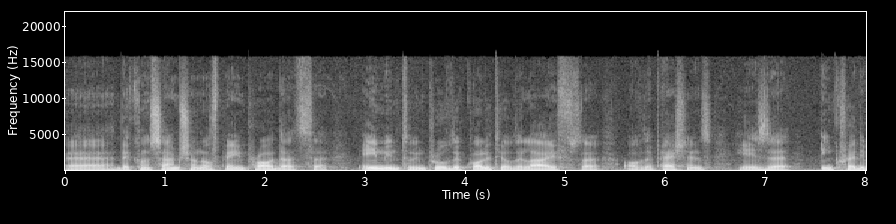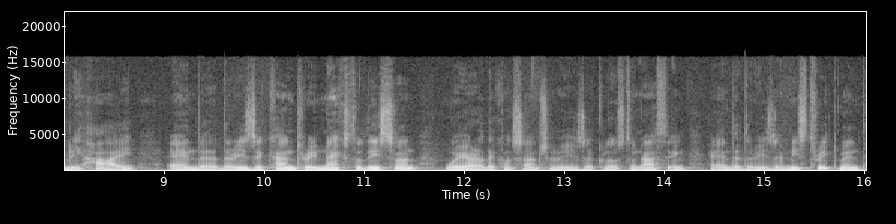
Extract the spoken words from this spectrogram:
uh, the consumption of pain products uh, aiming to improve the quality of the lives uh, of the patients is uh, incredibly high. And uh, there is a country next to this one where the consumption is uh, close to nothing. And there is a mistreatment,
